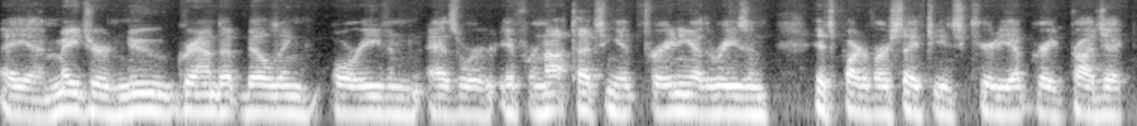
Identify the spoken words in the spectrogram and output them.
a, a, major new ground up building, or even as we're, if we're not touching it for any other reason, it's part of our safety and security upgrade project,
